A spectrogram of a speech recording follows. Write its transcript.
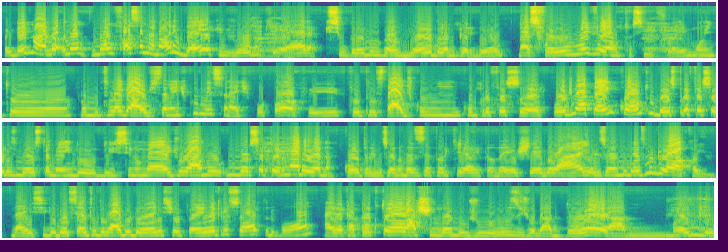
Foi bem mal. Não, não, não faço a menor ideia que jogo que era, que se o Grêmio ganhou, o Grêmio perdeu. Mas foi um evento, assim, foi muito, foi muito legal, justamente por isso, né? Tipo, pô, Fui, fui pro estádio com, com o professor. Hoje eu até encontro dois professores meus também do, do ensino médio lá no, no meu setor na arena. Contra eles vão no mesmo setor que eu. Então daí eu chego lá e eles vão no mesmo bloco ainda. Daí seguido eu sento do lado deles, tipo, ei, professor, tudo bom? Aí daqui a pouco tô eu lá xingando o juiz, o jogador, a mãe do,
